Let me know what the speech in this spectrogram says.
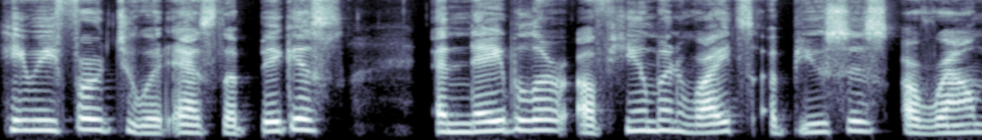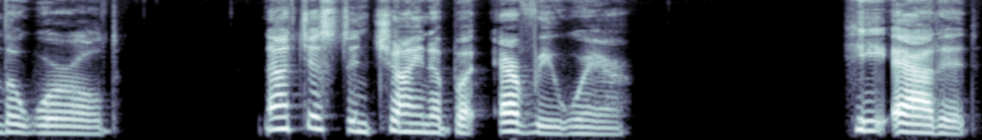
He referred to it as the biggest enabler of human rights abuses around the world, not just in China, but everywhere. He added,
